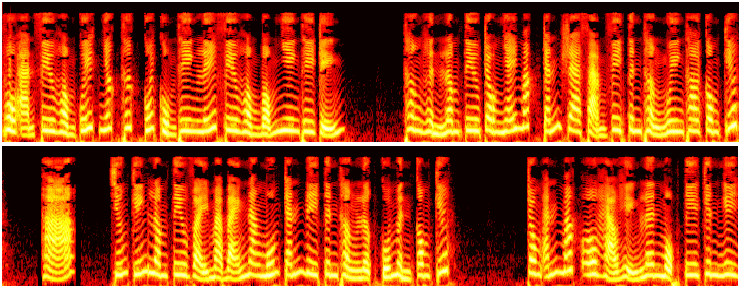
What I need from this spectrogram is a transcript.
Vô ảnh phiêu hồng quyết nhất thức cuối cùng thiên lý phiêu hồng bỗng nhiên thi triển. Thân hình lâm tiêu trong nháy mắt tránh ra phạm vi tinh thần nguyên thoi công kiếp. Hả? Chứng kiến lâm tiêu vậy mà bản năng muốn tránh đi tinh thần lực của mình công kiếp. Trong ánh mắt ô hạo hiện lên một tia kinh nghi.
